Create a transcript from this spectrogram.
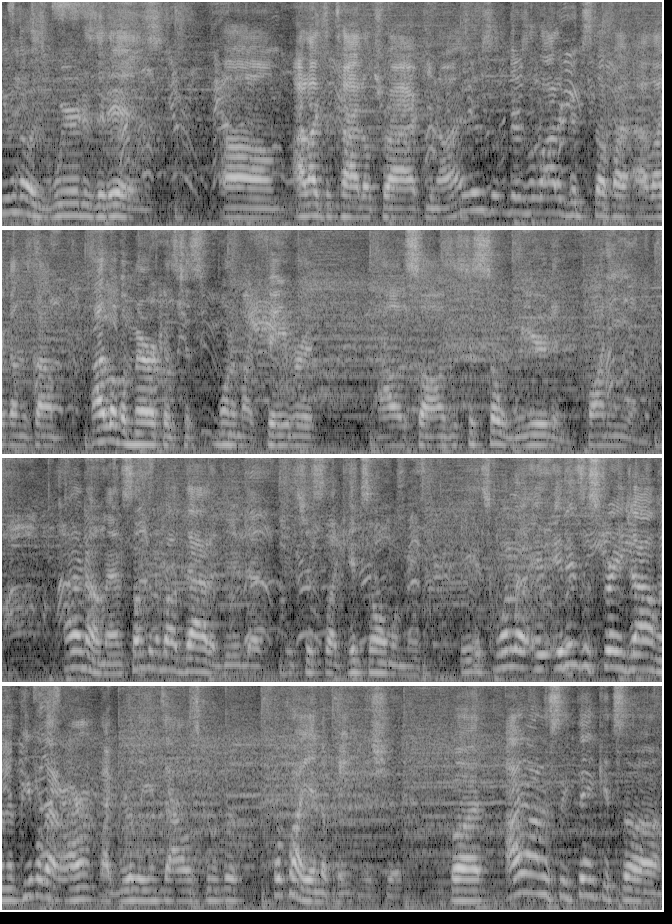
even though as weird as it is. Um, I like the title track, you know. There's there's a lot of good stuff I, I like on this album. I love America. It's just one of my favorite Alice songs. It's just so weird and funny and I don't know, man. Something about Dada, dude, that it's just like hits home with me. It's one of the. It, it is a strange album, and people that aren't like really into Alice Cooper, they'll probably end up hating this shit. But I honestly think it's a.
